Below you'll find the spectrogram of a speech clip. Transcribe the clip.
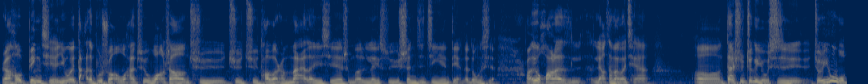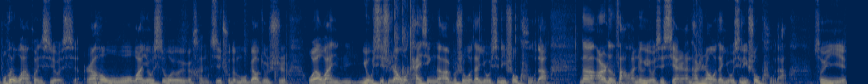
然后，并且因为打的不爽，我还去网上去去去淘宝上买了一些什么类似于升级经验点的东西，然后又花了两三百块钱。嗯，但是这个游戏就是因为我不会玩魂系游戏，然后我玩游戏我有一个很基础的目标，就是我要玩游戏是让我开心的，而不是我在游戏里受苦的。那《二等法环》这个游戏显然它是让我在游戏里受苦的，所以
